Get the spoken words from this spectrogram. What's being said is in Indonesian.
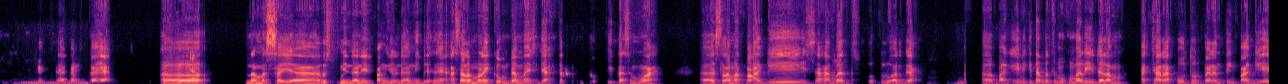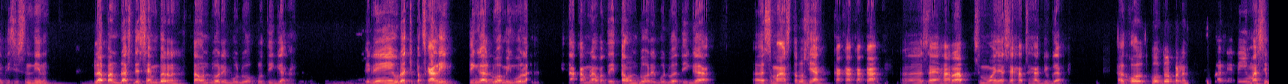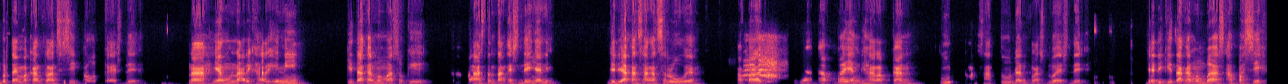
Oke, saya akan buka ya. Eh, nama saya Rusmin Dani, dipanggil Dani biasanya. Assalamualaikum, damai sejahtera untuk kita semua. Eh, selamat pagi, sahabat Baik. seluruh keluarga. Eh, pagi ini kita bertemu kembali dalam acara Kultur Parenting Pagi edisi Senin, 18 Desember tahun 2023. Ini udah cepat sekali, tinggal dua minggu lagi kita akan melewati tahun 2023. Eh, semangat terus ya, kakak-kakak. Eh, saya harap semuanya sehat-sehat juga. Eh, kul- Kultur pendidikan ini masih bertemakan transisi PAUD ke SD. Nah, yang menarik hari ini, kita akan memasuki bahas tentang SD-nya nih. Jadi akan sangat seru ya. Apalagi apa yang diharapkan guru kelas satu dan kelas 2 SD. Jadi kita akan membahas apa sih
